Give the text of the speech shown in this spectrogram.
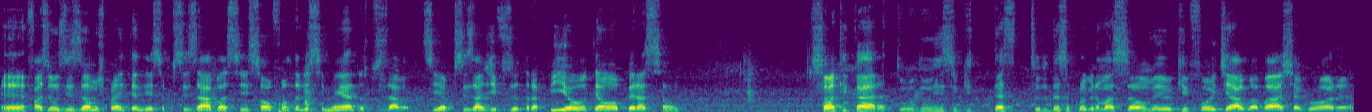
é, fazer uns exames para entender se eu precisava, se só o fortalecimento, se, precisava, se ia precisar de fisioterapia ou até uma operação. Só que, cara, tudo isso que tudo dessa programação meio que foi de água abaixo agora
